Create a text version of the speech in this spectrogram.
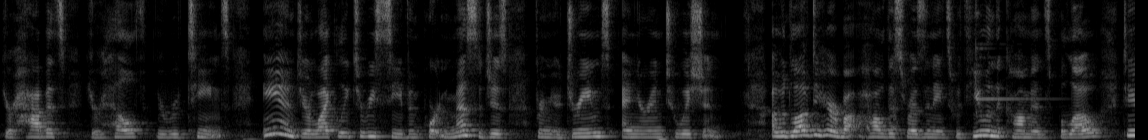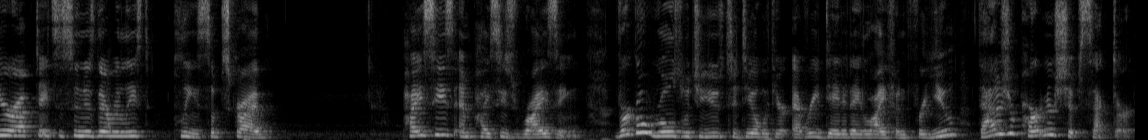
your habits, your health, your routines, and you're likely to receive important messages from your dreams and your intuition. I would love to hear about how this resonates with you in the comments below. To hear updates as soon as they're released, please subscribe. Pisces and Pisces rising. Virgo rules what you use to deal with your every day to day life. And for you, that is your partnership sector.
